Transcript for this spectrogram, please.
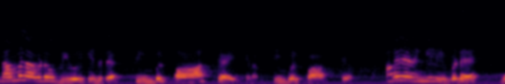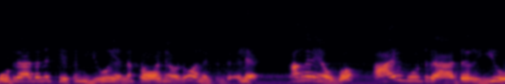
നമ്മൾ അവിടെ ഉപയോഗിക്കേണ്ടത് സിമ്പിൾ പാസ്റ്റ് ആയിരിക്കണം. Simple past. അങ്ങനെയാണെങ്കിൽ ഇവിടെ വുഡ് റാദറിന് ശേഷം യു എന്ന പ്രോനൗണ് വന്നിട്ടുണ്ട് അല്ലേ? അങ്ങനെയാവുമ്പോൾ I would rather you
